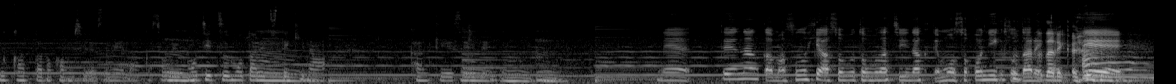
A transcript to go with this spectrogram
良かったのかもしれないですね。なんかそういう持ちつ持たれつ的な関係性で。うんうんね。でなんかまあその日遊ぶ友達いなくてもそこに行くと誰かいて。あ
